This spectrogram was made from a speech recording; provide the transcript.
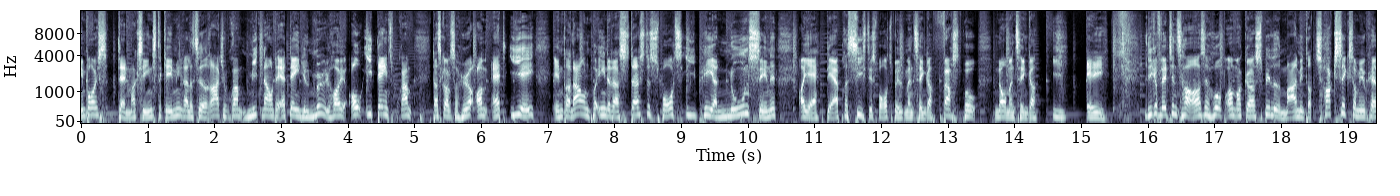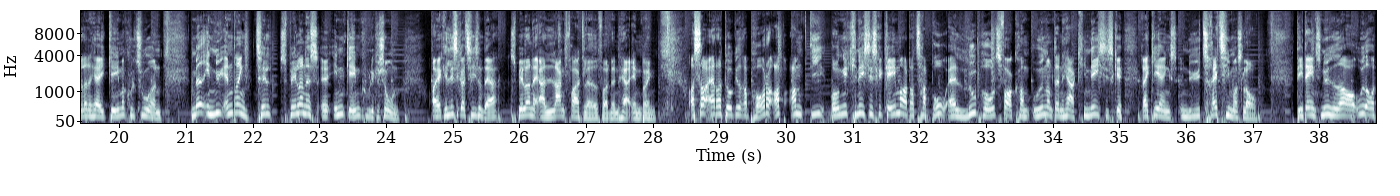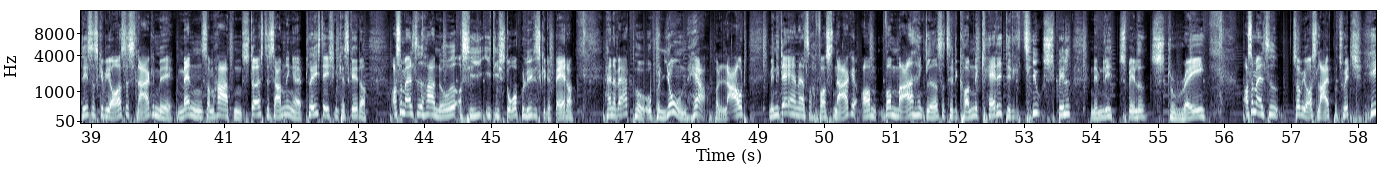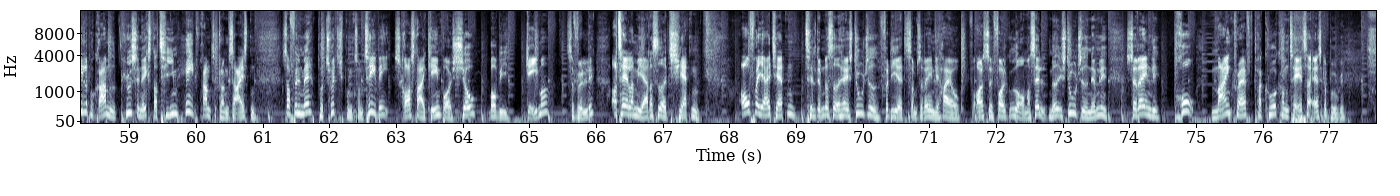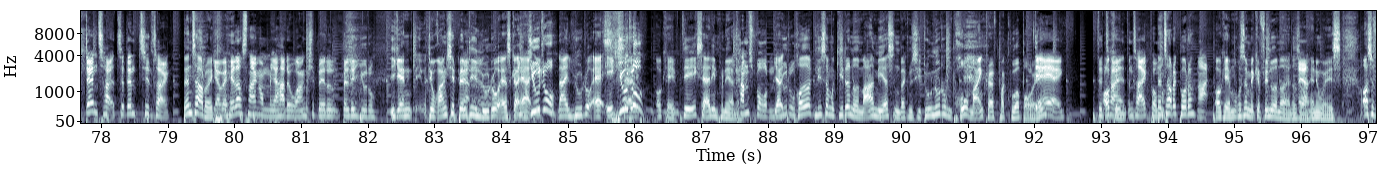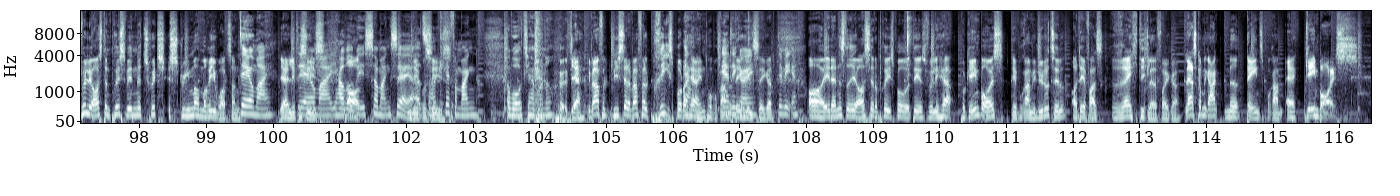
Gameboys, Danmarks eneste gaming-relateret radioprogram. Mit navn det er Daniel Mølhøj, og i dagens program, der skal altså høre om, at EA ændrer navn på en af deres største sports-IP'er nogensinde. Og ja, det er præcis det sportsspil, man tænker først på, når man tænker EA. League of Legends har også håb om at gøre spillet meget mindre toxic, som I jo kalder det her i gamerkulturen, med en ny ændring til spillernes øh, in-game kommunikation. Og jeg kan lige så godt sige, som det er. Spillerne er langt fra glade for den her ændring. Og så er der dukket rapporter op om de unge kinesiske gamere, der tager brug af loopholes for at komme udenom den her kinesiske regerings nye 3-timerslov. Det er dagens nyheder, og udover det, så skal vi også snakke med manden, som har den største samling af Playstation-kasketter, og som altid har noget at sige i de store politiske debatter. Han er været på Opinion her på Loud, men i dag er han altså for at snakke om, hvor meget han glæder sig til det kommende kattedetektivspil, nemlig spillet Stray. Og som altid, så er vi også live på Twitch. Hele programmet plus en ekstra time helt frem til kl. 16. Så følg med på twitch.tv Gameboy Show, hvor vi gamer, selvfølgelig, og taler med jer, der sidder i chatten. Og fra jer i chatten til dem, der sidder her i studiet, fordi at som sædvanligt har jeg jo også folk ud over mig selv med i studiet, nemlig sædvanligt pro Minecraft parkour kommentator Asger Bukke. Den, til den jeg ikke. Den tager du ikke. Jeg vil hellere snakke om, at jeg har det orange bælte, bælte i judo. Igen, det, orange bælte ja. i Ludo, Asger, er Judo? Ikke, nej, Ludo er ikke Judo? Særlig, okay, det er ikke særlig imponerende. Kampsporten, jeg judo. prøvede ligesom at give dig noget meget mere sådan, hvad kan man sige, du, nu er du en pro Minecraft parkour boy, Det er jeg ikke. Den, Okay. tager, jeg, den tager jeg ikke på Den mig. tager du ikke på dig? Nej. Okay, jeg må prøve at se, om jeg kan finde ud af noget andet så. Ja. Anyways. Og selvfølgelig også den prisvindende Twitch-streamer Marie Watson. Det er jo mig. Ja, lige Det er jo præcis. mig. Jeg har været Og- med i så mange serier. Lige Altså, præcis. kæft, hvor mange awards jeg har vundet. ja, i hvert fald, vi sætter i hvert fald pris på dig Ja. herinde på programmet, ja, det, det er helt I. sikkert. Det ved jeg. Og et andet sted, jeg også sætter pris på, det er selvfølgelig her på Game Boys. Det er et program, I lytter til, og det er jeg faktisk rigtig glad for, at I gør. Lad os komme i gang med dagens program af Game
